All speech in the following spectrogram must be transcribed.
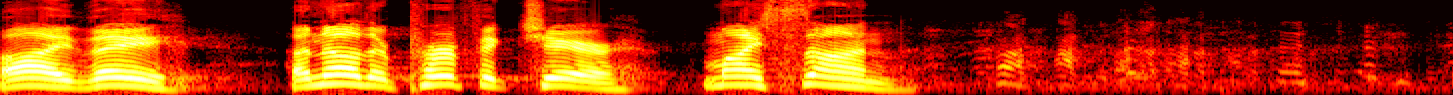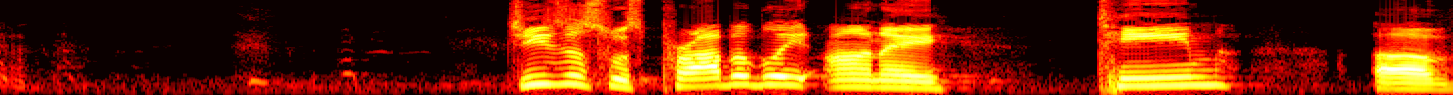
Ay vey, another perfect chair, my son. Jesus was probably on a team of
